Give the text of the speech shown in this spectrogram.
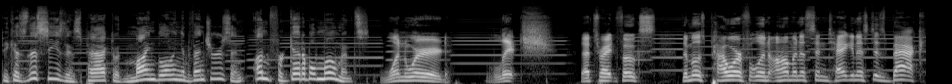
because this season is packed with mind blowing adventures and unforgettable moments. One word Lich. That's right, folks. The most powerful and ominous antagonist is back.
